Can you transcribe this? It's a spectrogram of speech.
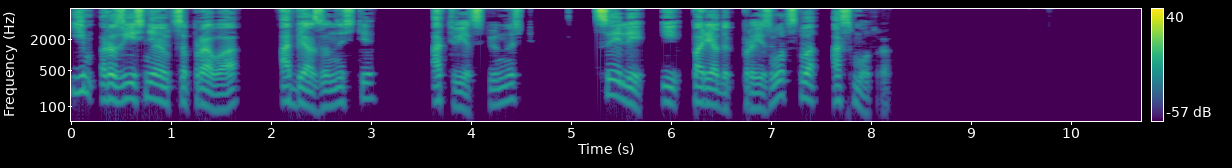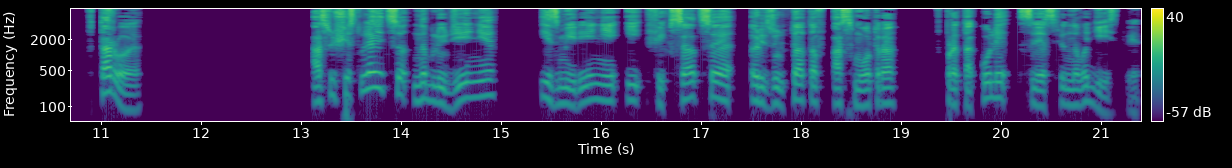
Им разъясняются права, обязанности, ответственность, цели и порядок производства осмотра. Второе. Осуществляется наблюдение, измерение и фиксация результатов осмотра в протоколе следственного действия.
